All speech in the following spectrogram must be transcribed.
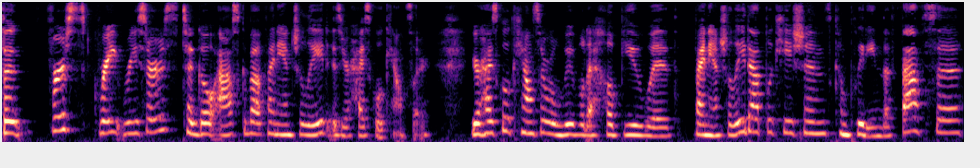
The First great resource to go ask about financial aid is your high school counselor. Your high school counselor will be able to help you with financial aid applications, completing the FAFSA,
